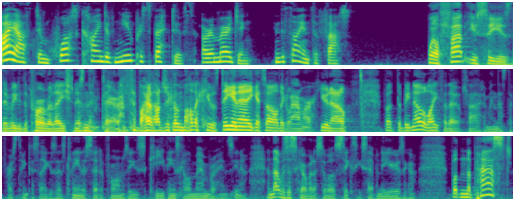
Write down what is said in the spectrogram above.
I asked him what kind of new perspectives are emerging in the science of fat. Well, fat, you see, is the, really the poor relation, isn't it, Claire, of the biological molecules. DNA gets all the glamour, you know. But there'd be no life without fat. I mean, that's the first thing to say, because as Cliona said, it forms these key things called membranes, you know. And that was discovered, I suppose, 60, 70 years ago. But in the past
